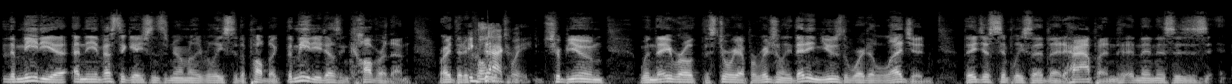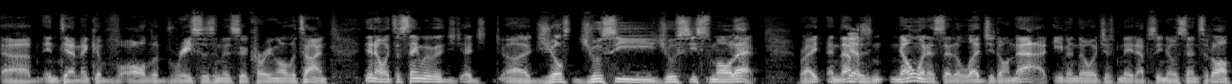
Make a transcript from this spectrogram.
the media and the investigations are normally released to the public. The media doesn't cover them, right? The exactly. Tribune, when they wrote the story up originally, they didn't use the word alleged. They just simply said that it happened. And then this is uh, endemic of all the racism that's occurring all the time. You know, it's the same way with uh, Juicy, Jussie, Jussie Smollett, right? And that yes. was, no one has said alleged on that, even though it just made absolutely no sense at all.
